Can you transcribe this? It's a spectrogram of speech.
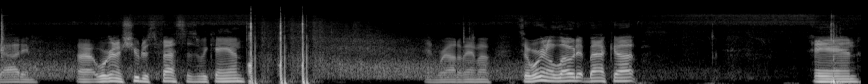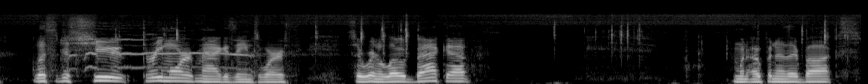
Got him. All right, we're gonna shoot as fast as we can. And we're out of ammo. So we're gonna load it back up. And let's just shoot three more magazines worth. So we're gonna load back up. I'm gonna open another box.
